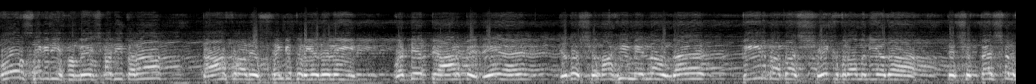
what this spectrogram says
ਮੋਹਰ ਸਿੰਘ ਜੀ ਹਮੇਸ਼ਾ ਦੀ ਤਰ੍ਹਾਂ ਦਾਸ ਵਾਲੇ ਸਿੰਘਪੁਰੀਏ ਦੇ ਲਈ ਵੱਡੇ ਪਿਆਰ ਭੇਜਦੇ ਹੈ ਜਦੋਂ ਸ਼ਮਾਹੀ ਮੇਲਾ ਹੁੰਦਾ ਹੈ, ਪੀਰ ਬਾਬਾ ਸ਼ੇਖ ਬ੍ਰਹਮਲੀਆ ਦਾ ਤੇ ਸਪੈਸ਼ਲ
